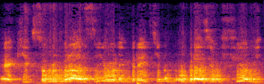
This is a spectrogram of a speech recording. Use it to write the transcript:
é que sobre o Brasil, eu lembrei que no o Brasil filme,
